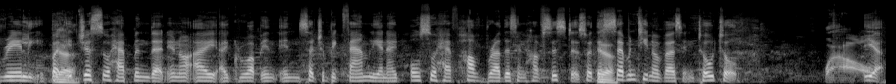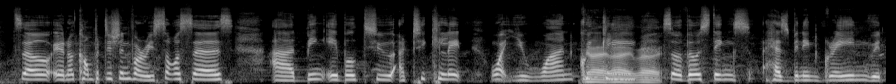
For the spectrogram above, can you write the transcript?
really, but Yeah. it just so happened that you know I, I grew up in, in such a big family, and I also have half brothers and half sisters. So there's Yeah. 17 of us in total. Wow. Yeah. So you know, competition for resources, uh, being able to articulate what you want quickly. right, right. So those things has been ingrained with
